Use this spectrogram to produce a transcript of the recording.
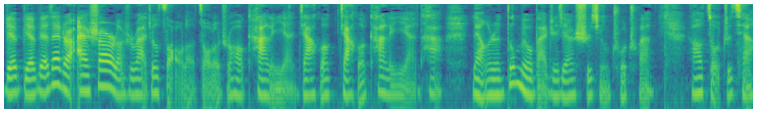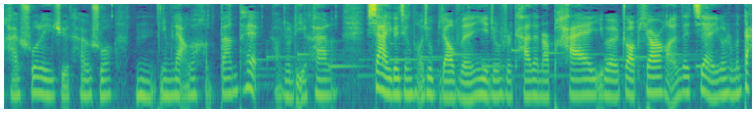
别别别在这碍事儿了，是吧？就走了。走了之后看了一眼嘉禾，嘉禾看了一眼他，两个人都没有把这件事情戳穿。然后走之前还说了一句，他就说：‘嗯，你们两个很般配。’然后就离开了。下一个镜头就比较文艺，就是他在那儿拍一个照片，好像在建一个什么大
